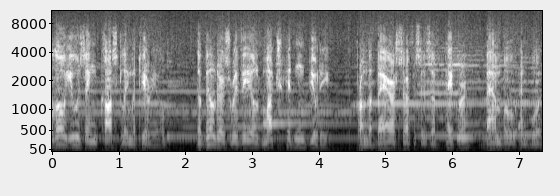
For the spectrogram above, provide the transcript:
Although using costly material, the builders revealed much hidden beauty from the bare surfaces of paper, bamboo, and wood,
